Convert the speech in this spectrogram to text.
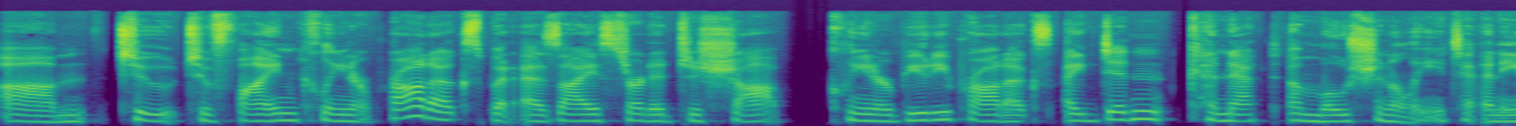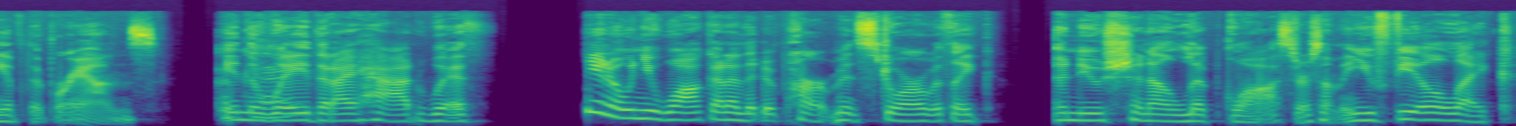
um, to to find cleaner products. But as I started to shop cleaner beauty products, I didn't connect emotionally to any of the brands in the way that I had with, you know, when you walk out of the department store with like a new Chanel lip gloss or something, you feel like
